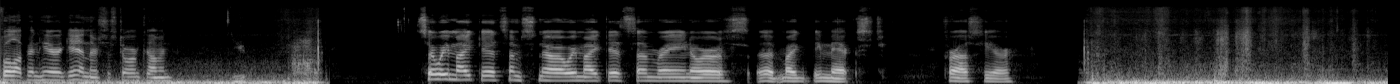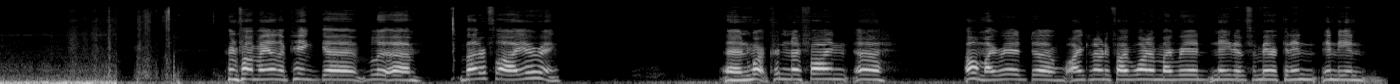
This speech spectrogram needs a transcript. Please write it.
Pull up in here again. There's a storm coming. Yep. So we might get some snow, we might get some rain, or it might be mixed for us here. Couldn't find my other pink uh, blue, um, butterfly earring. And what couldn't I find? Uh, oh, my red. Uh, I can only find one of my red Native American in, Indian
